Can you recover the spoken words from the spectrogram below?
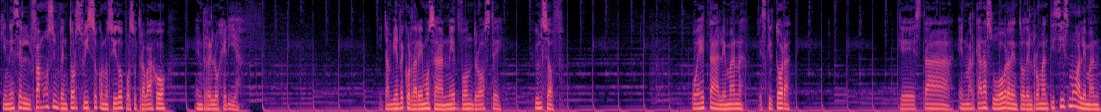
quien es el famoso inventor suizo conocido por su trabajo en relojería. Y también recordaremos a Ned von Droste Hulshoff, poeta alemana, escritora, que está enmarcada su obra dentro del romanticismo alemán.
